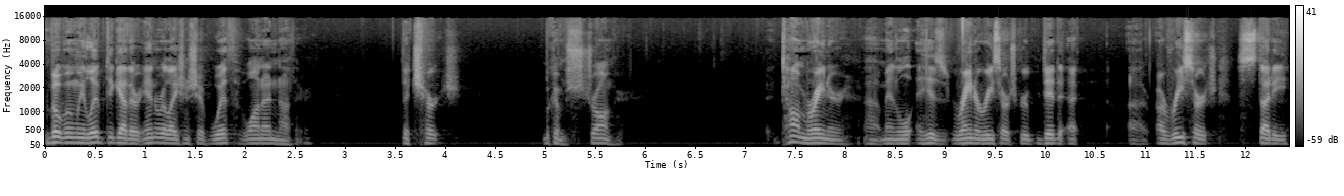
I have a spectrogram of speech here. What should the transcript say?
But when we live together in relationship with one another, the church becomes stronger. Thom Rainer um, and his Rainer Research Group did a, a, a, research study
